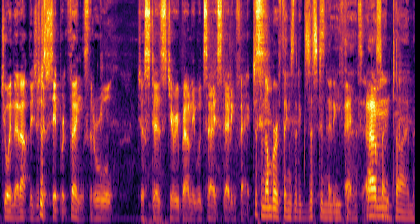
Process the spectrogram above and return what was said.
join that up. These are just, just separate things that are all just as Gerry Brownlee would say, stating facts. Just a number of things that exist in the ether at um, the same time.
